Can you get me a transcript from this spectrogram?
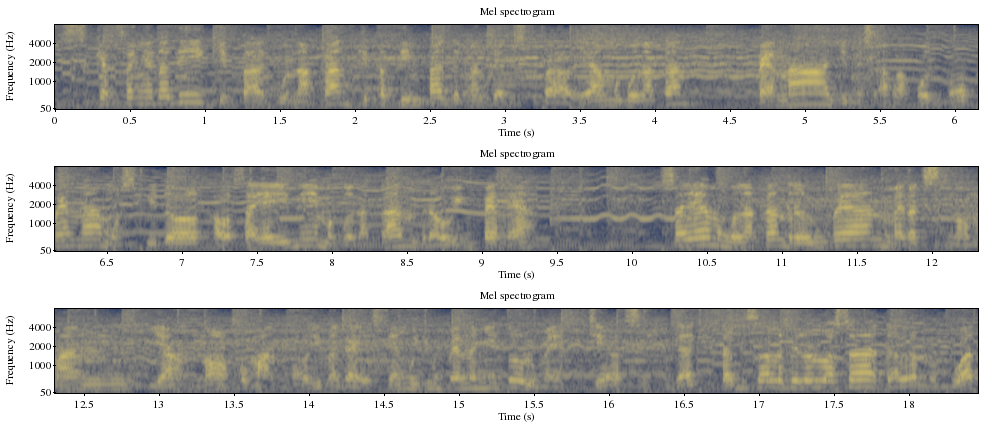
Sketsanya tadi kita gunakan, kita timpa dengan garis tebal yang menggunakan pena jenis apa pun. Mau pena, mau spidol. Kalau saya ini menggunakan drawing pen ya. Saya menggunakan drawing pen merek Snowman yang 0,05 guys. Yang ujung penanya itu lumayan kecil sehingga kita bisa lebih leluasa dalam membuat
